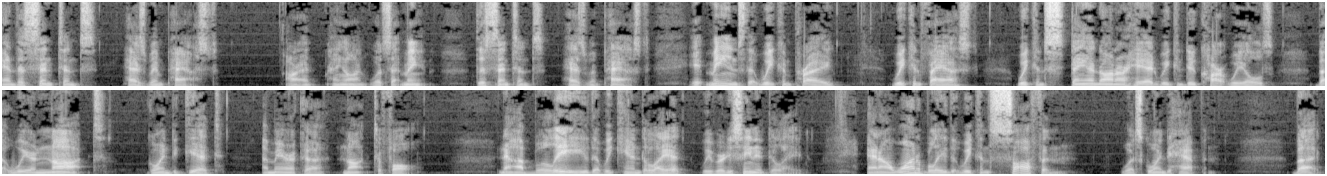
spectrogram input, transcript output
and the sentence has been passed. All right, hang on. What's that mean? The sentence has been passed. It means that we can pray, we can fast, we can stand on our head, we can do cartwheels, but we are not going to get America not to fall. Now, I believe that we can delay it. We've already seen it delayed. And I want to believe that we can soften what's going to happen. But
